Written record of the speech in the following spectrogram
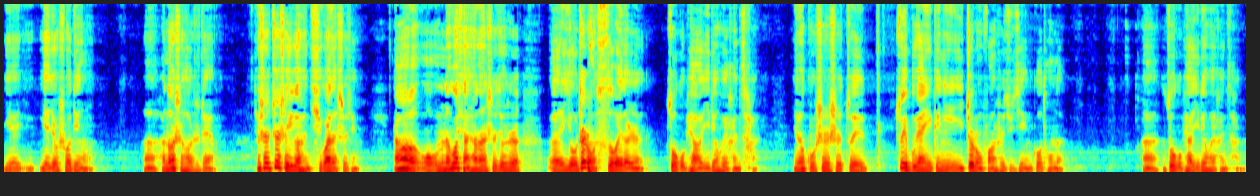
也也就说定了。嗯，很多时候是这样，就是这是一个很奇怪的事情。然后我我们能够想象的是，就是呃，有这种思维的人做股票一定会很惨，因为股市是最。最不愿意跟你以这种方式去进行沟通的，啊，做股票一定会很惨。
